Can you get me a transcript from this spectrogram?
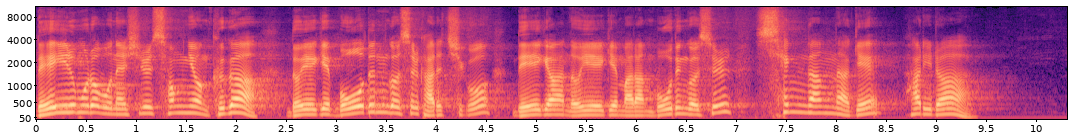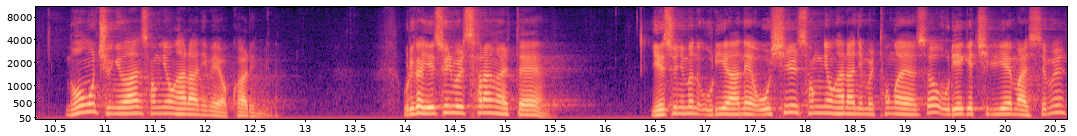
내 이름으로 보내실 성령 그가 너에게 모든 것을 가르치고 내가 너희에게 말한 모든 것을 생각나게 하리라. 너무 중요한 성령 하나님의 역할입니다. 우리가 예수님을 사랑할 때 예수님은 우리 안에 오실 성령 하나님을 통하여서 우리에게 진리의 말씀을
